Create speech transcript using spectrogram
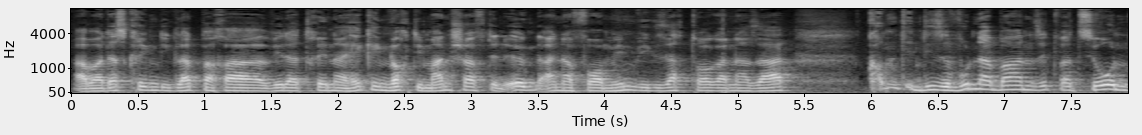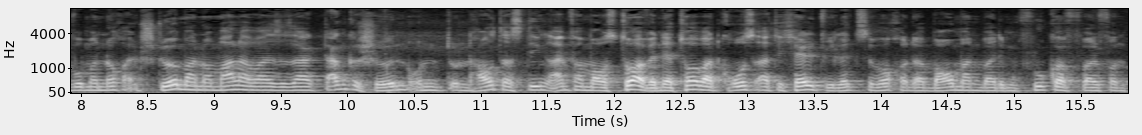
Aber das kriegen die Gladbacher, weder Trainer Hecking noch die Mannschaft in irgendeiner Form hin. Wie gesagt, Torgan Nazar kommt in diese wunderbaren Situationen, wo man noch als Stürmer normalerweise sagt, Dankeschön und, und haut das Ding einfach mal aufs Tor. Wenn der Torwart großartig hält, wie letzte Woche der Baumann bei dem Flugkopfball von,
